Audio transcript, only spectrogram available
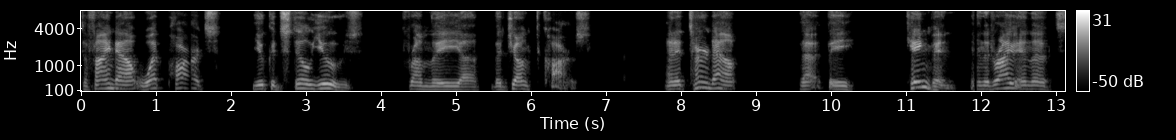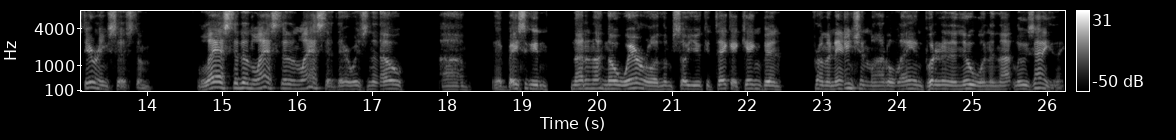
to find out what parts you could still use from the uh, the junked cars. And it turned out that the kingpin in the drive in the steering system lasted and lasted and lasted. There was no um, basically not enough no wear on them, so you could take a kingpin from an ancient Model A and put it in a new one and not lose anything.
